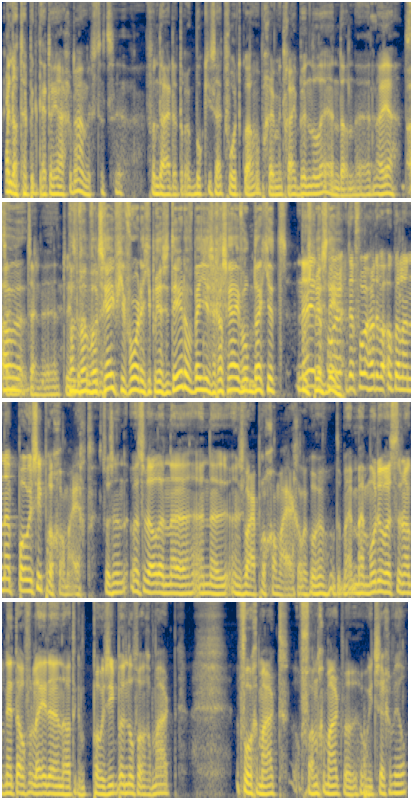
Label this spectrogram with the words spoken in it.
En dat heb ik 30 jaar gedaan. Dus dat, eh, vandaar dat er ook boekjes uit voortkwamen. Op een gegeven moment ga je bundelen. En dan, eh, nou ja, het zijn, Oh, het zijn eh, 20 Want, wat, wat schreef je voordat je presenteerde? Of ben je ze gaan schrijven omdat je het moest Nee, daarvoor, daarvoor hadden we ook wel een eh, poëzieprogramma echt. Het was, een, was wel een, een, een zwaar programma eigenlijk hoor. Want mijn, mijn moeder was toen ook net overleden en daar had ik een poëziebundel van gemaakt. Voor gemaakt, of van gemaakt, hoe je het zeggen wil.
